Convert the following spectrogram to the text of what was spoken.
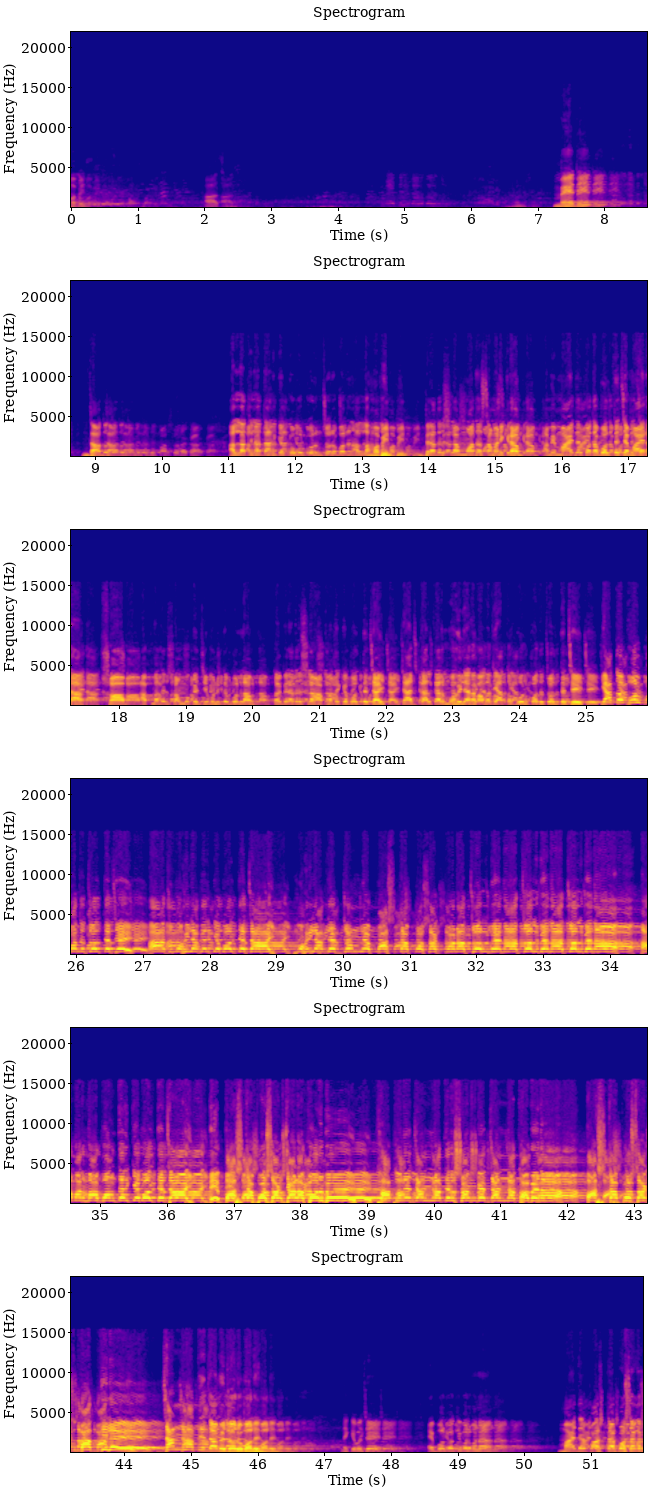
আচ্ছা মেহেদি দাদু দাদু নামে দিয়েছে 500 টাকা। আল্লাহ তিনার দানকে কবুল করুন জোরে বলেন আল্লাহ মাবিন। বিরাদার ইসলাম মাদার সামানিক রাম আমি মায়েদের কথা বলতে চাই মায়েরা সব আপনাদের সম্মুখে জীবনীতে বললাম। তবে বিরাদার ইসলাম আপনাদেরকে বলতে চাই যে আজকালকার মহিলারা বাবা যে এত ভুল পথে চলতেছে এত ভুল পথে চলতেছে। আজ মহিলাদেরকে বলতে চাই মহিলাদের জন্য পাঁচটা পোশাক পরা চলবে না চলবে না চলবে না আমার মা বোনদেরকে বলতে চাই এই পাঁচটা পোশাক যারা পরবে খাতুনে জান্নাতের সঙ্গে জান্নাত হবে না। পাঁচটা পোশাক বাদ দিলে জান্নাতে যাবে জোরে বলেন। নাকি বলছে? এ বলব কি বলব না? মায়েদের পাঁচটা পোশাকের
